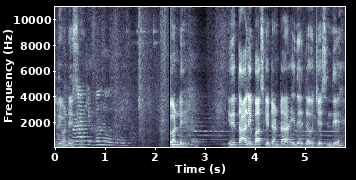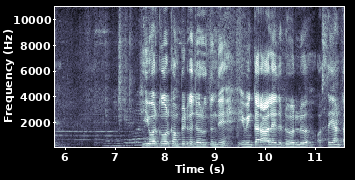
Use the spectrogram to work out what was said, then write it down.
ఇదిగోండి ఇదిగోండి ఇది తాళీ బాస్కెట్ అంట ఇదైతే వచ్చేసింది ఈ వర్క్ కూడా కంప్లీట్గా జరుగుతుంది ఇవి ఇంకా రాలేదు డోర్లు వస్తాయంట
